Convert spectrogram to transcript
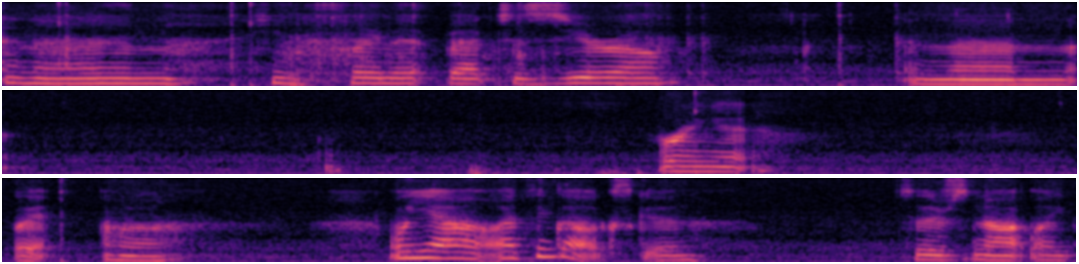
And then keyframe it back to zero. And then bring it. Wait, uh, well, yeah, I think that looks good. So there's not like,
